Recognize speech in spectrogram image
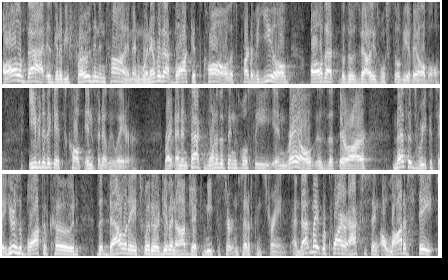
all of that is going to be frozen in time, and whenever that block gets called as part of a yield, all that, those values will still be available, even if it gets called infinitely later. Right? And in fact, one of the things we'll see in Rails is that there are methods where you could say, here's a block of code that validates whether a given object meets a certain set of constraints. And that might require accessing a lot of state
